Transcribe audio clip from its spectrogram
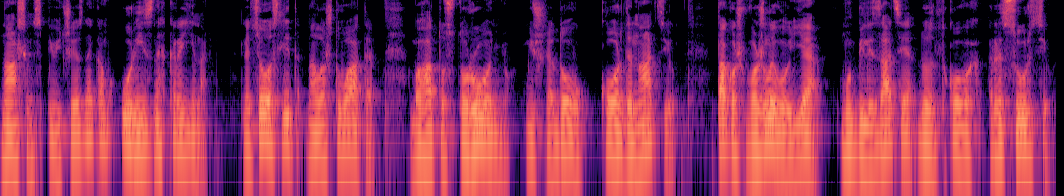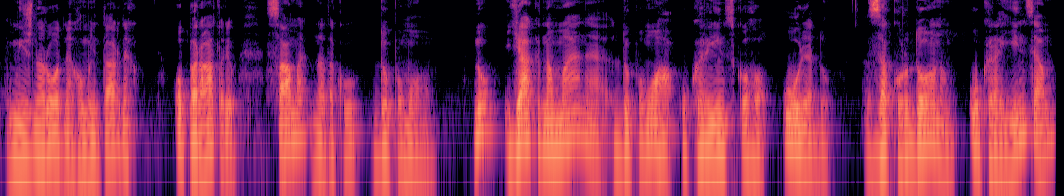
нашим співвітчизникам у різних країнах. Для цього слід налаштувати багатосторонню міжрядову координацію. Також важливою є мобілізація додаткових ресурсів міжнародних гуманітарних операторів саме на таку допомогу. Ну, як на мене, допомога українського уряду за кордоном українцям,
